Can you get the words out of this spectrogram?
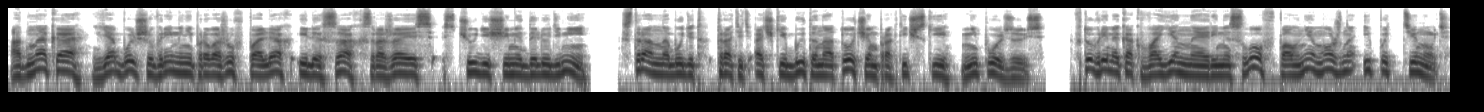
Однако я больше времени провожу в полях и лесах, сражаясь с чудищами да людьми. Странно будет тратить очки быта на то, чем практически не пользуюсь. В то время как военное ремесло вполне можно и подтянуть.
